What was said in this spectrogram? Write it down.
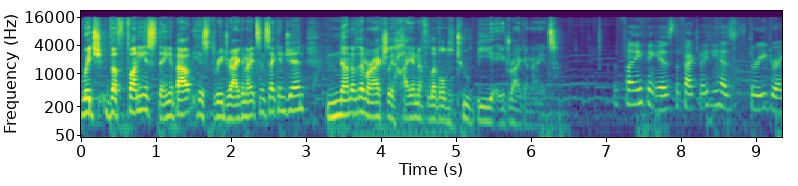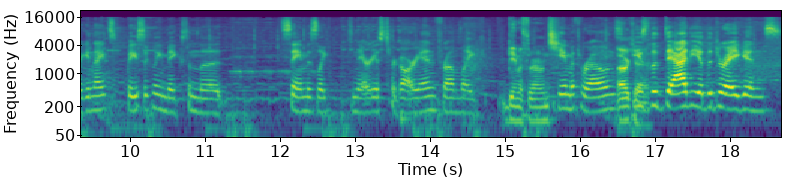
Which the funniest thing about his three Dragonites in second gen, none of them are actually high enough leveled to be a Dragonite. Funny thing is, the fact that he has three Dragonites basically makes him the same as, like, Daenerys Targaryen from, like, Game of Thrones. Game of Thrones. Okay. He's the daddy of the dragons.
